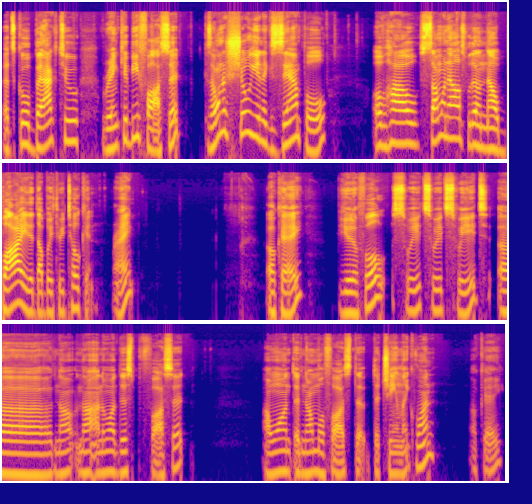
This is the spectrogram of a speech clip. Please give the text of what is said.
let's go back to Rinkeby Faucet because I want to show you an example of how someone else will now buy the W3 token, right? Okay. Beautiful. Sweet, sweet, sweet. Uh, no, no, I don't want this faucet. I want a normal faucet, the, the Chainlink one. Okay.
